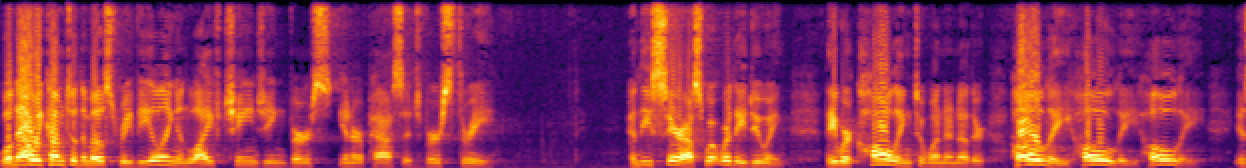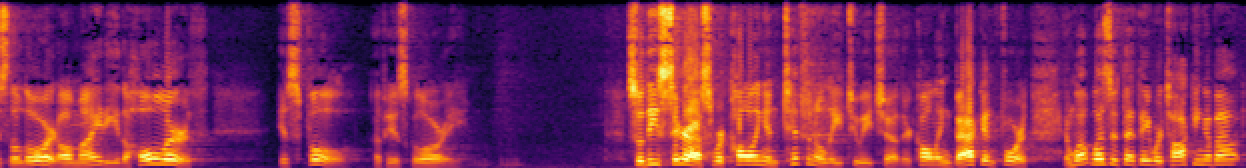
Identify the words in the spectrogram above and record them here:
Well, now we come to the most revealing and life changing verse in our passage, verse 3. And these seraphs, what were they doing? They were calling to one another, Holy, holy, holy is the Lord Almighty. The whole earth is full of His glory. So these seraphs were calling antiphonally to each other, calling back and forth. And what was it that they were talking about?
